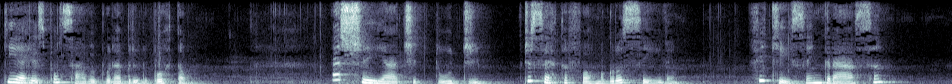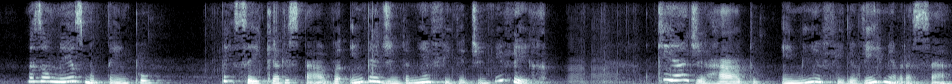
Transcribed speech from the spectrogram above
que é responsável por abrir o portão. Achei a atitude, de certa forma, grosseira. Fiquei sem graça, mas ao mesmo tempo pensei que ela estava impedindo a minha filha de me ver. O que há de errado em minha filha vir me abraçar?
